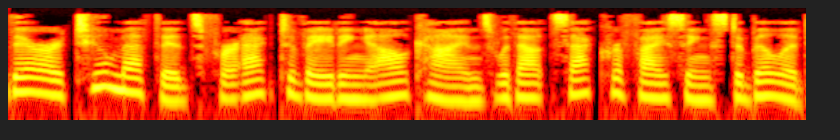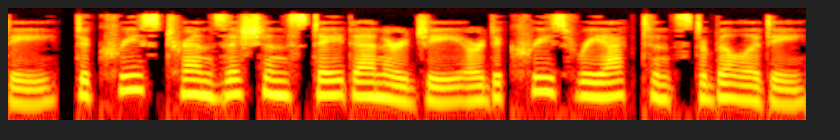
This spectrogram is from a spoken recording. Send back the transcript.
There are two methods for activating alkynes without sacrificing stability, decrease transition state energy or decrease reactant stability.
